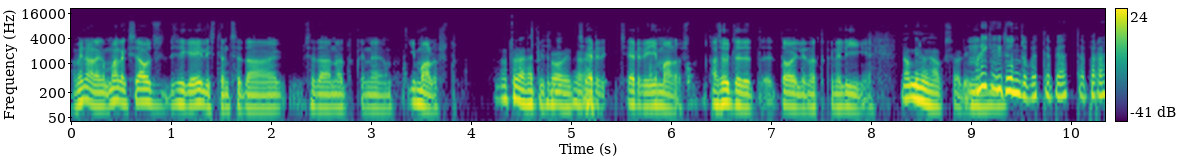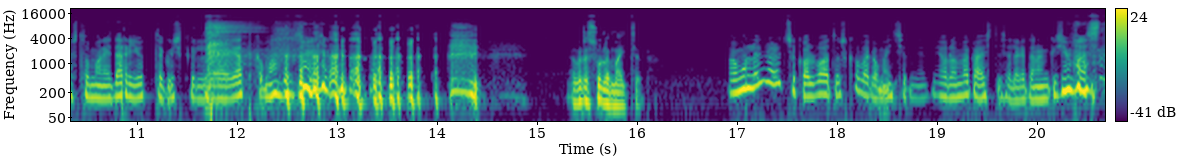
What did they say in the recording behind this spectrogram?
aga mina, ma oleks ausalt isegi eelistanud seda, seda natukene imalust no tule läbi, proovime ära. Cherry, cherry imalust. aga sa ütled, et too oli natukene liige? no minu jaoks oli. mulle ikkagi tundub, et te peate pärast oma neid ärijutte kuskil jätkama aga kuidas sulle maitseb? Aga mulle üleüldse kalvaadus ka väga maitseb, nii et minul on väga hästi sellega tänan küsimast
